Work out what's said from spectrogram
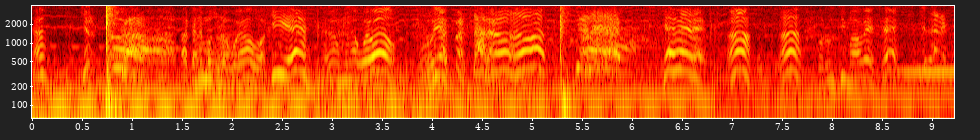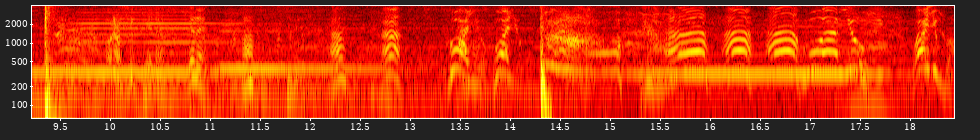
¿Ah? ¿Ah? Ah, tenemos un huevado aquí, ¿eh? Tenemos un huevado. Voy a despertar, ¿ah? ¿Ah? ¿Quién eres? ¿Quién eres? ¿Ah? ¿Ah? Por última vez, ¿eh? ¿Quién eres? Ahora sí, ¿quién eres? ¿Quién eres? ¿Ah? ¿Quién eres? ¿Ah? ¿Ah? Who are you? Who are you? Ah, ah, ah, who are you? Where are you from?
